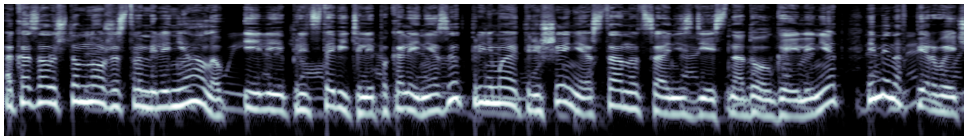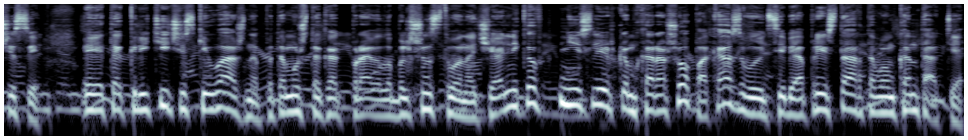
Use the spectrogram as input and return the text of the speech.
Оказалось, что множество миллениалов или представителей поколения Z принимают решение, останутся они здесь надолго или нет, именно в первые часы. И это критически важно, потому что, как правило, большинство начальников не слишком хорошо показывают себя при стартовом контакте.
